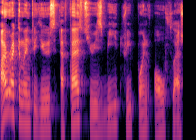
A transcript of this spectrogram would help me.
I recommend to use a fast USB 3.0 flash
